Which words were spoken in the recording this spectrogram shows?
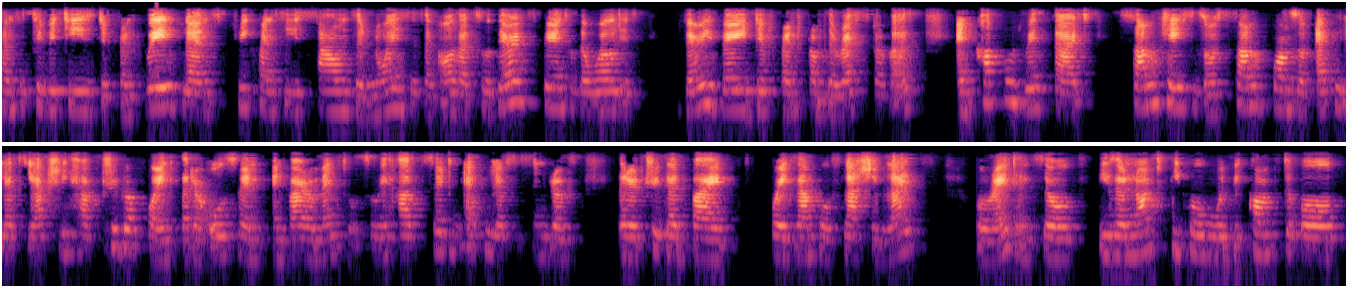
sensitivities, different wavelengths, frequencies, sounds, and noises, and all that. So their experience of the world is very, very different from the rest of us. And coupled with that, some cases or some forms of epilepsy actually have trigger points that are also environmental. So we have certain epilepsy syndromes that are triggered by, for example, flashing lights All right. And so these are not people who would be comfortable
